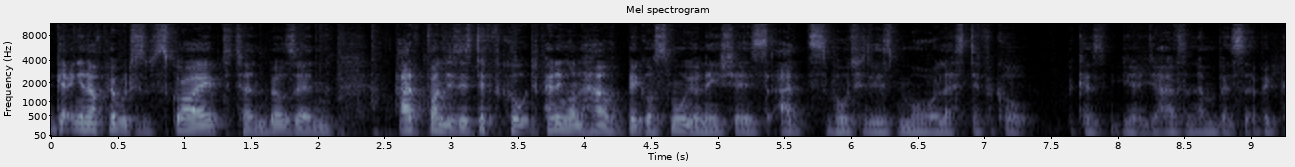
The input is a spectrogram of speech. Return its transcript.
getting enough people to subscribe to turn bills in, ad funded is difficult depending on how big or small your niche is. Ad supported is more or less difficult because you know you have the numbers that are big.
